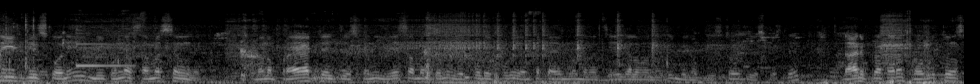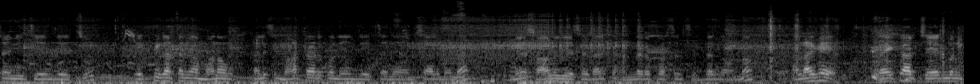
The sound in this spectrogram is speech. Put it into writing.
లీడ్ తీసుకొని మీకున్న సమస్యల్ని మనం ప్రయారిటైజ్ చేసుకొని ఏ సమస్యను ఎప్పుడెప్పుడు ఎంత టైంలో మనం చేయగలం అనేది మీరు ఒక చేసుకొస్తే దాని ప్రకారం ప్రభుత్వం సైడ్ నుంచి ఏం చేయొచ్చు? వ్యక్తిగతంగా మనం కలిసి మాట్లాడుకొని ఏం చేయొచ్చు అనే అంశాల మీద మేము సాల్వ్ చేసేదానికి హండ్రెడ్ పర్సెంట్ సిద్ధంగా ఉన్నాం. అలాగే ట్రైకార్ చైర్మన్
